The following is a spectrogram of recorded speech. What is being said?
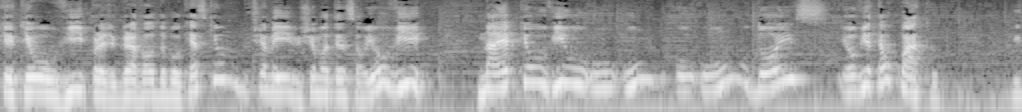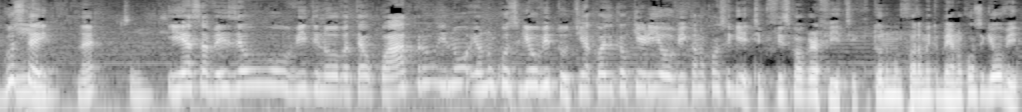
que, que eu ouvi pra gravar o Doublecast, que eu chamei, chamou a atenção. E eu ouvi, na época eu ouvi o 1, o, um, o, o, um, o 2, eu ouvi até o 4. E gostei, né? sim. E essa vez eu ouvi de novo até o 4 e não, eu não consegui ouvir tudo. Tinha coisa que eu queria ouvir que eu não consegui, tipo Physical Graffiti, que todo mundo fala muito bem, eu não consegui ouvir.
